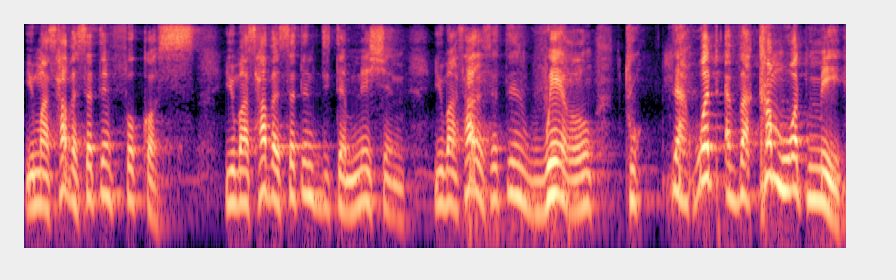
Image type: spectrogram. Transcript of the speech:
You must have a certain focus. You must have a certain determination. You must have a certain will to that whatever come what may,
